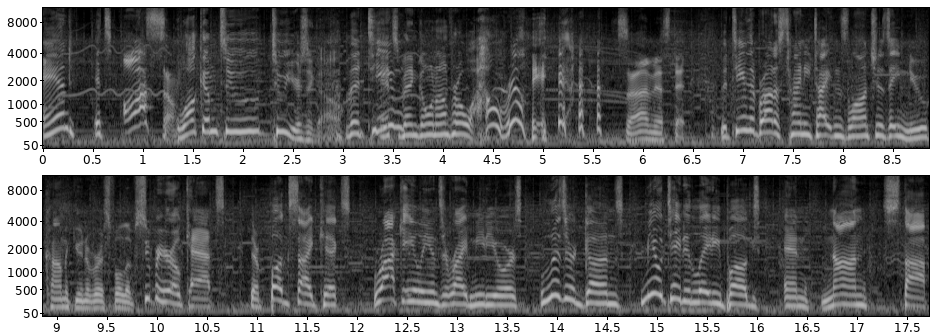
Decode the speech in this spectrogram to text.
And it's awesome! Welcome to two years ago. The team- It's been going on for a while. Oh, really? so I missed it. The team that brought us Tiny Titans launches a new comic universe full of superhero cats, their bug sidekicks, rock aliens that ride meteors, lizard guns, mutated ladybugs, and non stop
